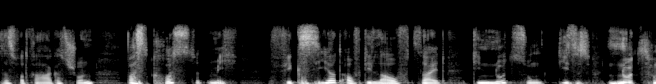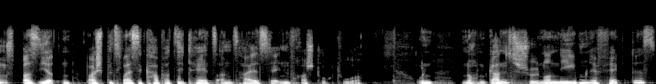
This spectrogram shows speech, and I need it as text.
des Vertrages schon, was kostet mich fixiert auf die Laufzeit die Nutzung dieses nutzungsbasierten, beispielsweise Kapazitätsanteils der Infrastruktur. Und noch ein ganz schöner Nebeneffekt ist,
